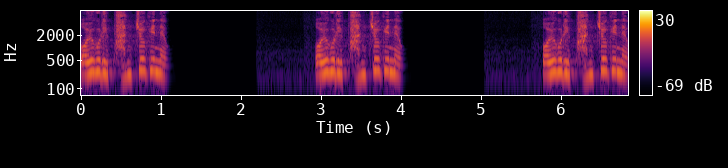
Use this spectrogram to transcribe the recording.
얼굴이 반쪽이네. 얼굴이 반쪽이네. 얼굴이 반쪽이네.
